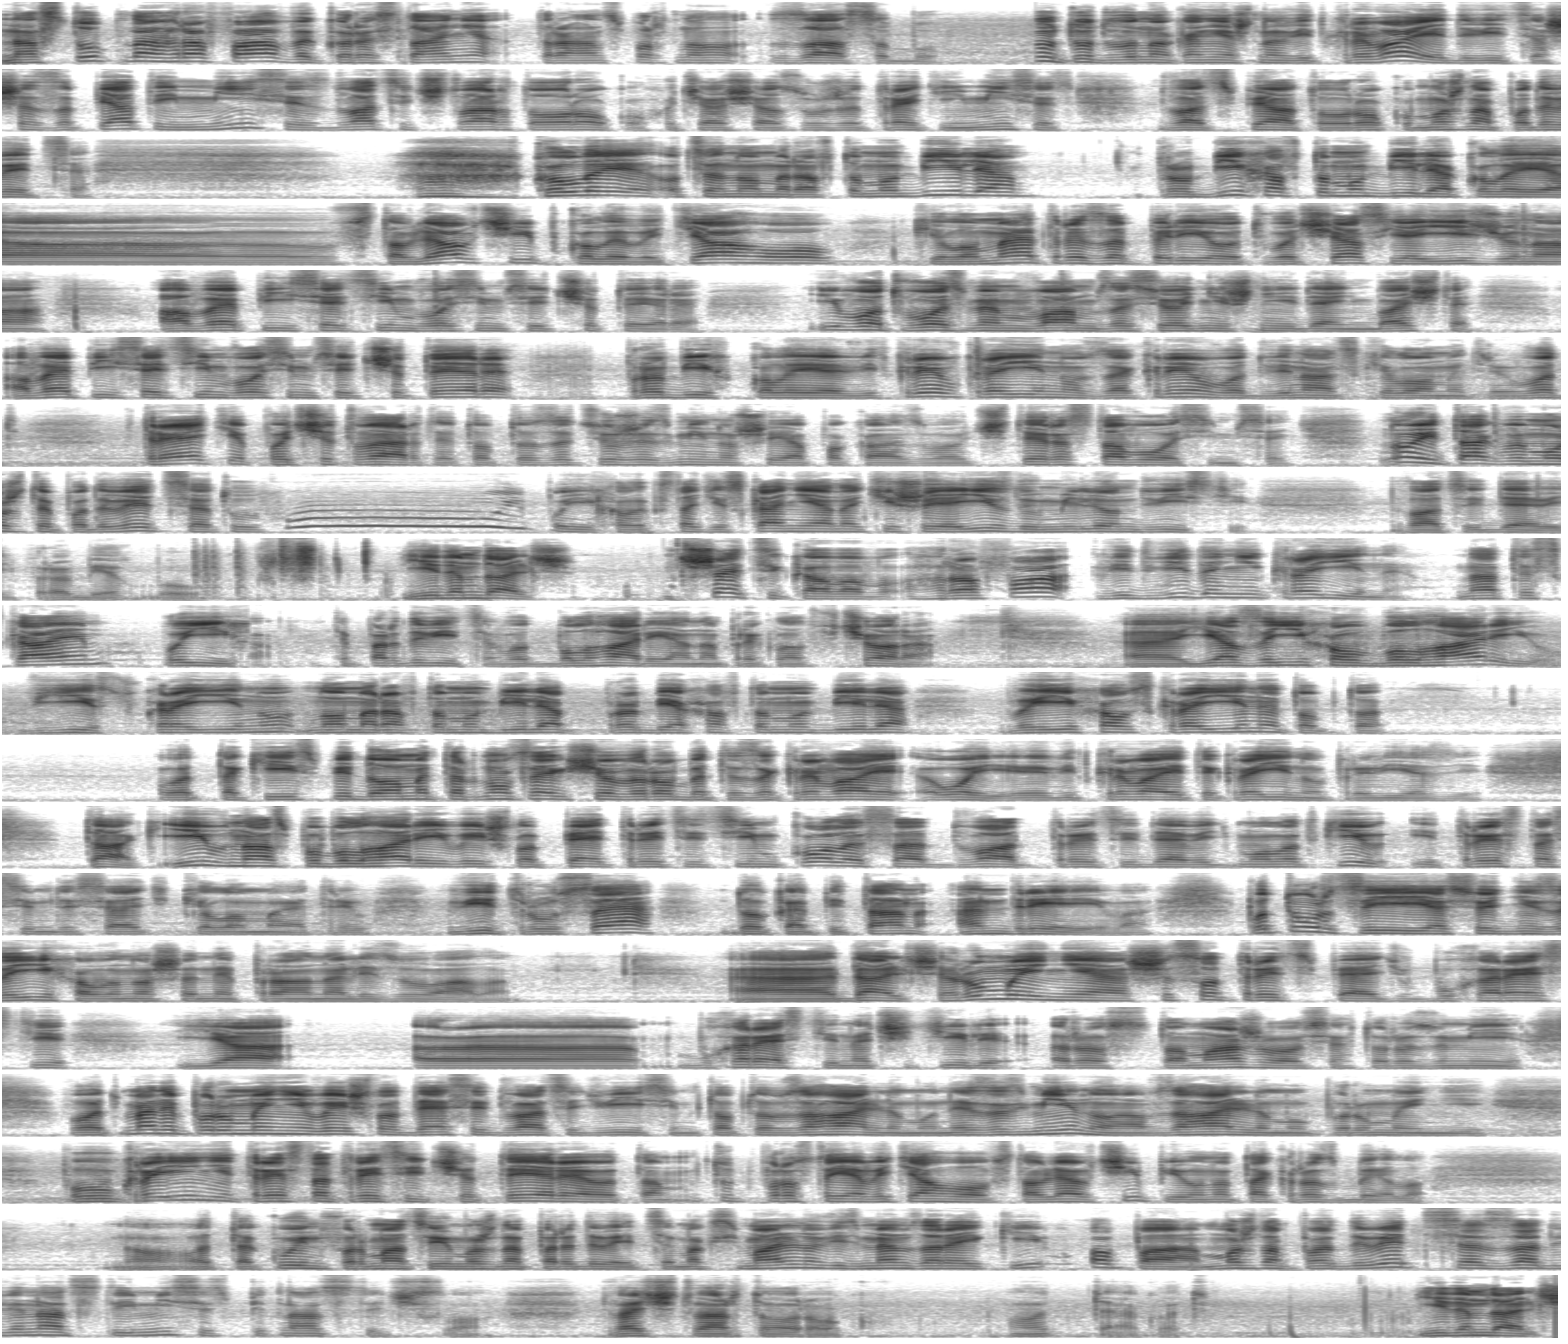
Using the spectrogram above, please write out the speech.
Наступна графа використання транспортного засобу. Ну тут воно, звісно, відкриває. Дивіться, ще за п'ятий місяць 24-го року, хоча зараз вже третій місяць 25-го року, можна подивитися. Коли оце номер автомобіля, пробіг автомобіля, коли я вставляв чіп, коли витягував, кілометри за період. От зараз я їжджу на АВ 5784. І от візьмемо вам за сьогоднішній день, бачите, АВ 5784. Пробіг, коли я відкрив країну, закрив от 12 кілометрів. От третє по четверте, тобто за цю ж зміну, що я показував, 480. Ну і так ви можете подивитися тут. І поїхали. Кстати, Сканія на ті, що я їздив, мільйон 200. 29 пробіг був. Їдемо далі. Ще цікава графа відвідані країни. Натискаємо, поїхав. Тепер дивіться, от Болгарія, наприклад, вчора. Е, я заїхав в Болгарію, в'їзд в країну, номер автомобіля, пробіг автомобіля, виїхав з країни, тобто. От такий спідометр. Ну, це якщо ви робите, закриває, ой, е, відкриваєте країну при в'їзді. Так, і в нас по Болгарії вийшло 5,37 колеса, 2,39 молотків і 370 кілометрів від Русе до капітан Андрієва. По Турції я сьогодні заїхав, воно ще не проаналізувало. Е, Далі, Румунія 635 в Бухаресті. Я е, в Бухаресті на Читілі розтамажувався, хто розуміє. От, в мене по Румунії вийшло 10,28, тобто в загальному, не за зміну, а в загальному по Румунії. По Україні 334. От там, тут просто я витягував, вставляв чіп і воно так розбило. Ну, от таку інформацію можна передивитися. Максимально візьмемо зараз які. Опа, можна подивитися за 12 місяць, 15 число 24 року. От так от. Їдемо далі.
